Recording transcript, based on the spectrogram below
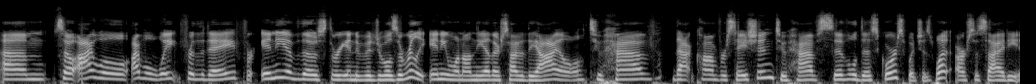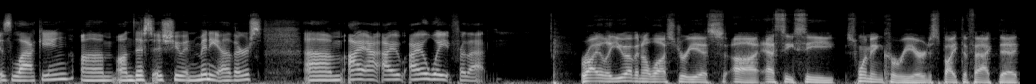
Um, so I will, I will wait for the day for any of those three individuals or really anyone on the other side of the aisle to have that conversation, to have civil discourse, which is what our society is lacking, um, on this issue and many others. Um, I, I, I await for that. Riley, you have an illustrious uh, SEC swimming career, despite the fact that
